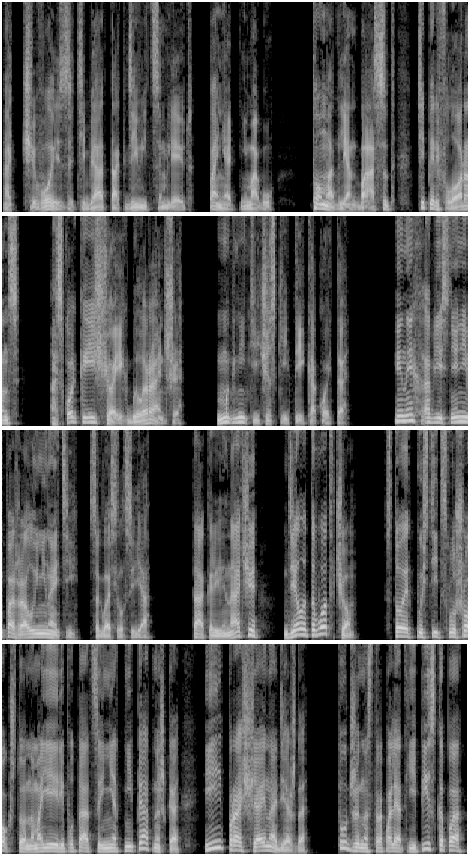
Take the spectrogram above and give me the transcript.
«Отчего из-за тебя так девицы млеют? Понять не могу. То Мадлен Бассет, теперь Флоренс. А сколько еще их было раньше? Магнетический ты какой-то». «Иных объяснений, пожалуй, не найти», — согласился я. «Так или иначе, дело-то вот в чем. Стоит пустить слушок, что на моей репутации нет ни пятнышка, и прощай, надежда. Тут же настропалят епископа,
